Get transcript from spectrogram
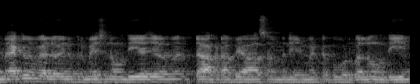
ਮਹਿਕਮੇ ਵੱਲੋਂ ਇਨਫੋਰਮੇਸ਼ਨ ਆਉਂਦੀ ਹੈ, ਜਿਵੇਂ ਟਾਕੜਾ ਬਿਆਸ ਮੈਨੇਜਮੈਂਟ ਬੋਰਡ ਵੱਲੋਂ ਆਉਂਦੀ ਹੈ।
